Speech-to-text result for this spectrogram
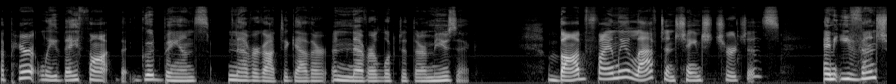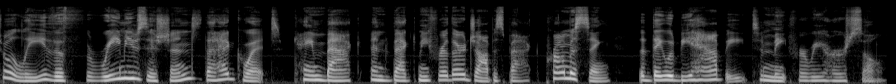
Apparently, they thought that good bands never got together and never looked at their music. Bob finally left and changed churches, and eventually the three musicians that had quit came back and begged me for their jobs back, promising that they would be happy to meet for rehearsal.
